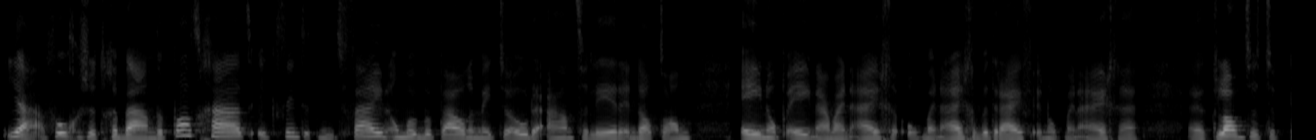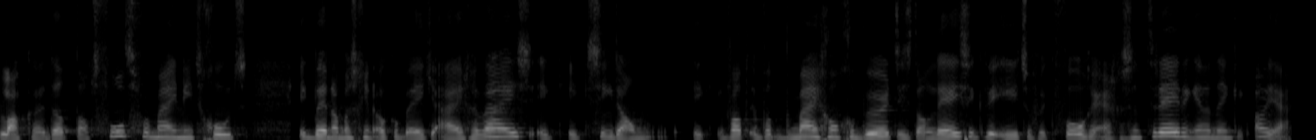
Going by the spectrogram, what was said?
ja, volgens het gebaande pad gaat. Ik vind het niet fijn om een bepaalde methode aan te leren en dat dan één op één naar mijn eigen, op mijn eigen bedrijf en op mijn eigen uh, klanten te plakken. Dat, dat voelt voor mij niet goed. Ik ben dan misschien ook een beetje eigenwijs. Ik, ik zie dan, ik, wat, wat bij mij gewoon gebeurt is, dan lees ik weer iets of ik volg ergens een training en dan denk ik, oh ja,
